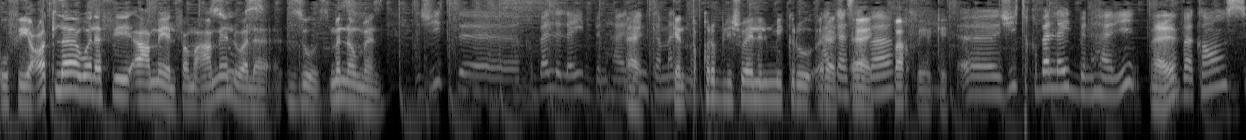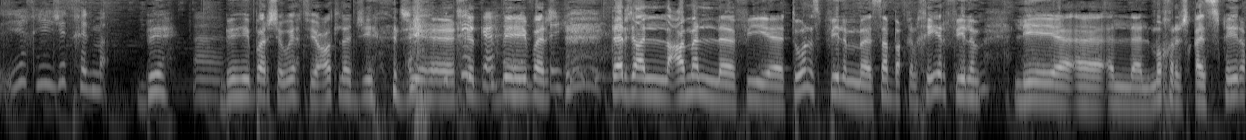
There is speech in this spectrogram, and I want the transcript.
وفي عطلة ولا في أعمال؟ فما أعمال. ولا زوز؟ من ومن؟ جيت آه، قبل العيد أي. بنهارين كملت كنت تقرب لي شوية للميكرو. أي parfait هكا آه، جيت قبل العيد بنهارين أي vacances ياخي جيت خدمة. به آه. باهي برشا. واحد في عطلة تجي تجي خد. باهي برشا. ترجع العمل في تونس. فيلم سبق الخير. فيلم للمخرج قيس شقير.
